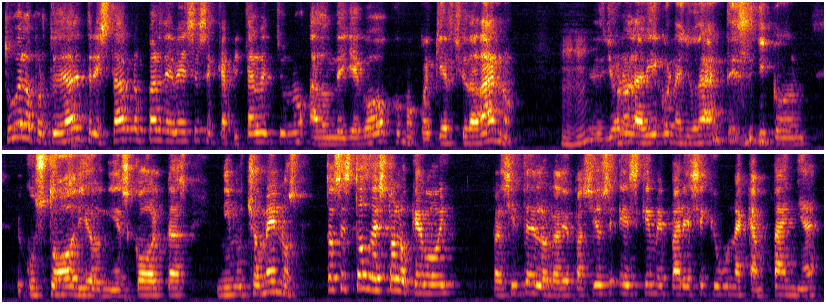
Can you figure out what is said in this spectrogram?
Tuve la oportunidad de entrevistarlo un par de veces en Capital 21, a donde llegó como cualquier ciudadano. Yo no la vi con ayudantes, ni con custodios, ni escoltas, ni mucho menos. Entonces, todo esto a lo que voy, para decirte de los radiopasillos, es que me parece que hubo una campaña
